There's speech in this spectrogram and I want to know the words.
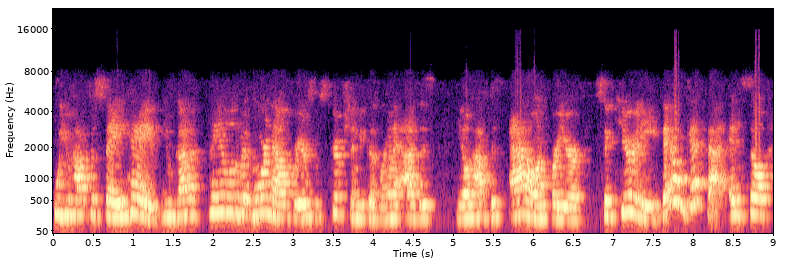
who you have to say, hey, you got to pay a little bit more now for your subscription because we're going to add this, you know, have this add-on for your security. They don't get that. And so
